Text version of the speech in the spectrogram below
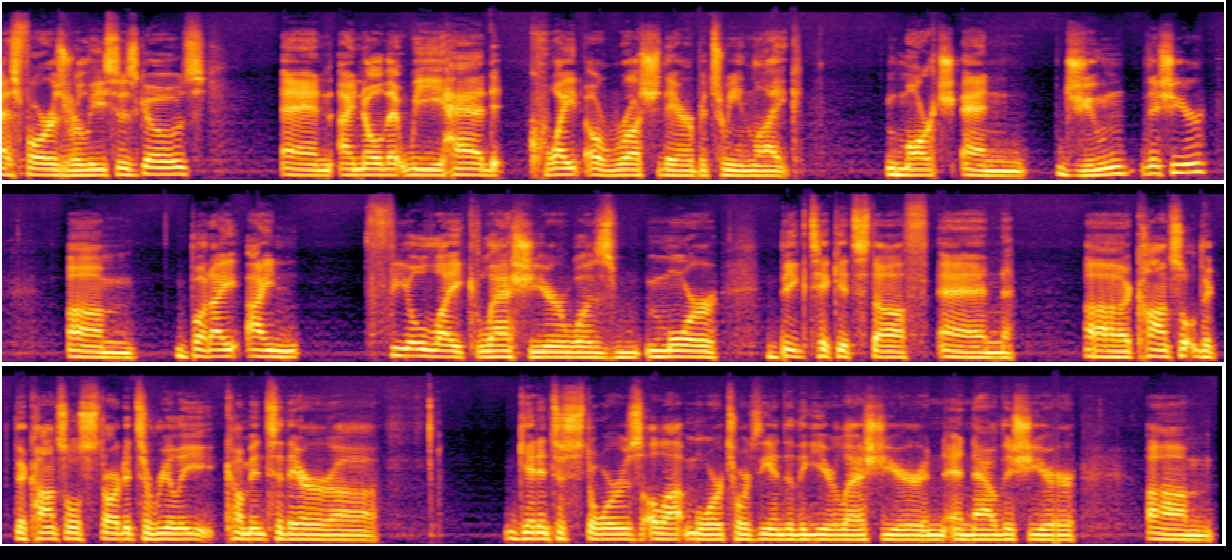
as far as releases goes. And I know that we had quite a rush there between like March and June this year. Um, but I I feel like last year was more big ticket stuff and uh console the, the consoles started to really come into their uh get into stores a lot more towards the end of the year last year and, and now this year. Um,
